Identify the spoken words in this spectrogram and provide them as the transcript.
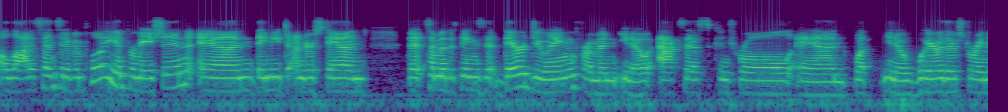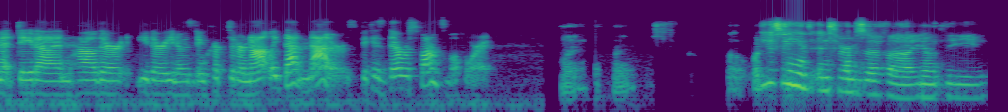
a lot of sensitive employee information and they need to understand that some of the things that they're doing from an you know access control and what you know where they're storing that data and how they're either you know is it encrypted or not like that matters because they're responsible for it. Right right. What do you see in, in terms of uh, you know the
